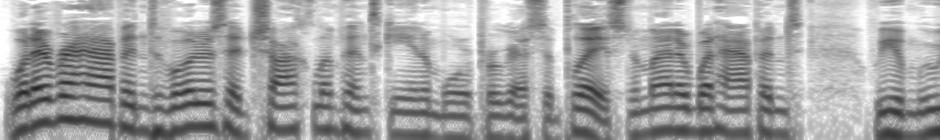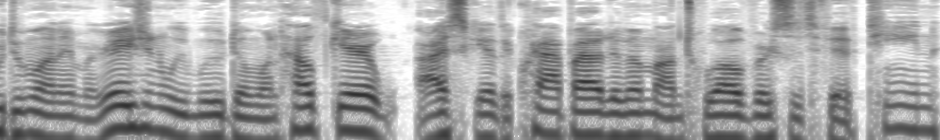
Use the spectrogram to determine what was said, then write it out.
"Whatever happens, voters had chalked Lipinski in a more progressive place. No matter what happens, we have moved him on immigration, we moved him on health care. I scared the crap out of him on 12 versus 15,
